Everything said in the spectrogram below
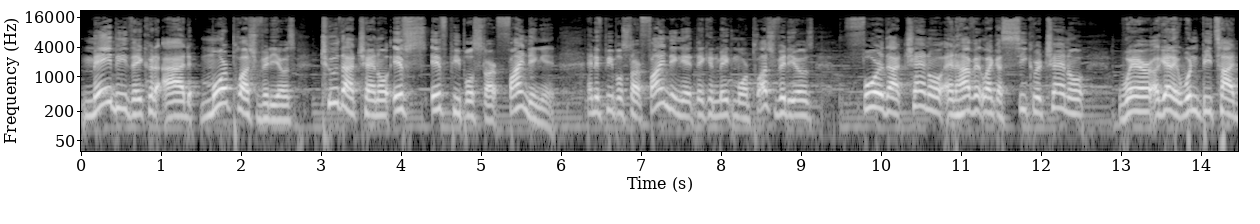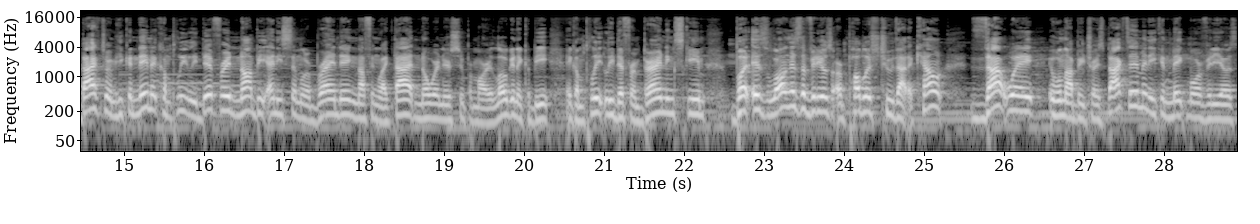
maybe they could add more plush videos to that channel if if people start finding it. And if people start finding it, they can make more plush videos for that channel and have it like a secret channel where again it wouldn't be tied back to him. He could name it completely different, not be any similar branding, nothing like that. Nowhere near Super Mario Logan. It could be a completely different branding scheme. But as long as the videos are published to that account, that way it will not be traced back to him and he can make more videos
